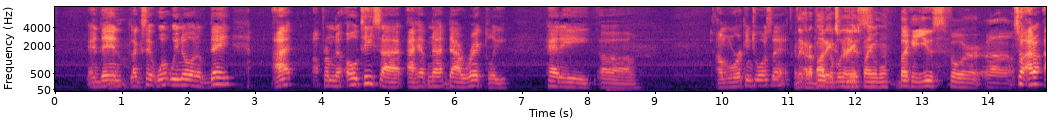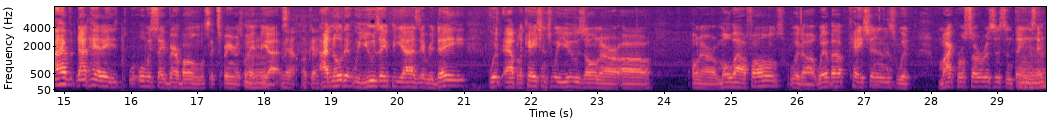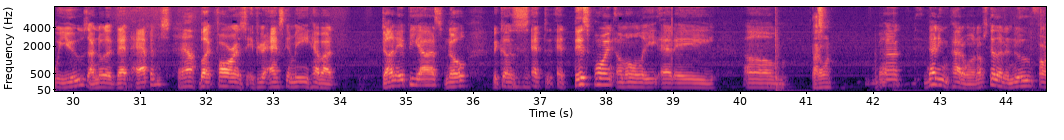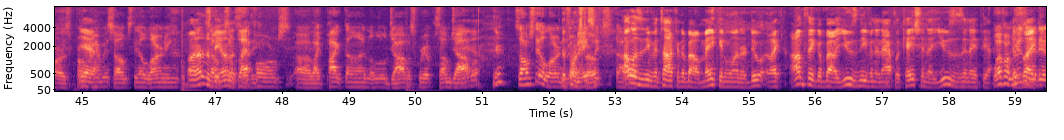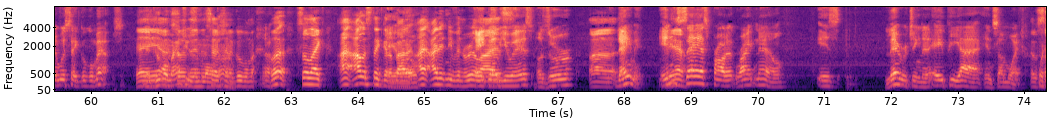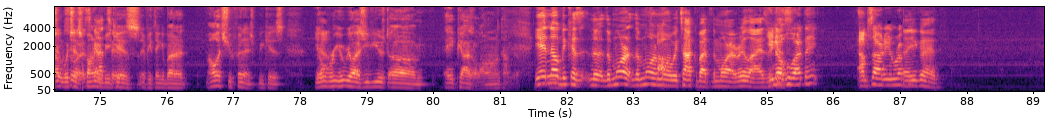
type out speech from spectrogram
And then, like I said, what we know of today, I from the OT side, I have not directly had a. Uh, I'm working towards that. And Like out of body experience use. playing with one. like a use for. uh So I don't. I have not had a what we say bare bones experience with Mhm. APIs. Yeah. Okay. I know that we use APIs every day with applications we use on our uh, on our mobile phones, with uh, web applications, with microservices and things that we use. I know that that happens. Yeah. But far as if you're asking me, have I done APIs? No, because at the, at this point, I'm only at a um, Padawan. uh, not even Padawan. I'm still at a new far as programming, so I'm still learning Oh, I'm some, be some honest with platforms uh, like Python, a little JavaScript, some Java. Yeah. So I'm still learning The the, fun stuff. basics. Uh, I wasn't even talking about making one or doing like I'm thinking about using even an application that uses an API. Well, if I'm using like, it, then we say Google Maps. yeah, Yeah, yeah, Google. Maps so uses the them inception of Google Maps. Yeah. But so like I, I was thinking about it. I, I didn't even realize. AWS, Azure, Uh, name it. Any yeah. SaaS product right now is leveraging an API in some way. of Which, some which is funny got to. because if you think about it, I'll let you finish because you'll Yeah. re- you realize you've used um, APIs a long time ago. yeah, no, because the the more the more and more we talk about, it, the more I realize. You know who I think? I'm sorry to interrupt No, you. you go ahead.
